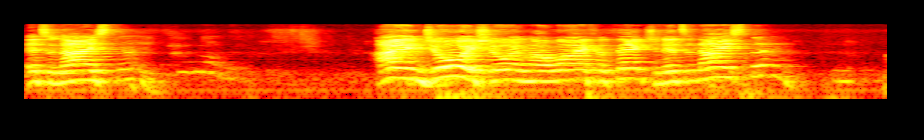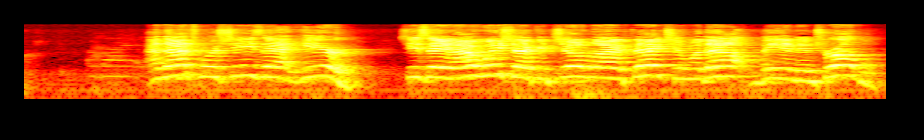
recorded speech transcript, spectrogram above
It's a nice thing. I enjoy showing my wife affection. It's a nice thing. And that's where she's at here. She's saying, I wish I could show my affection without being in trouble.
